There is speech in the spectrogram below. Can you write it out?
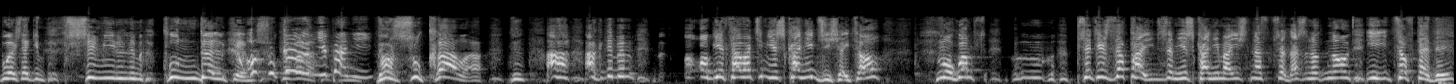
Byłeś takim przymilnym kundelkiem. Oszukała mnie pani! Oszukała. A, a gdybym obiecała ci mieszkanie dzisiaj, co? Mogłam m, przecież zataić, że mieszkanie ma iść na sprzedaż. No, no i co wtedy?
